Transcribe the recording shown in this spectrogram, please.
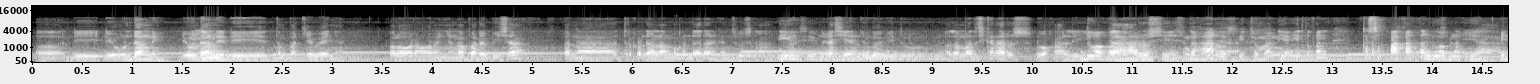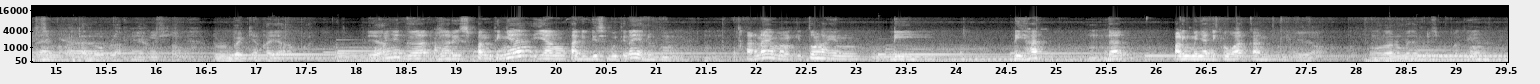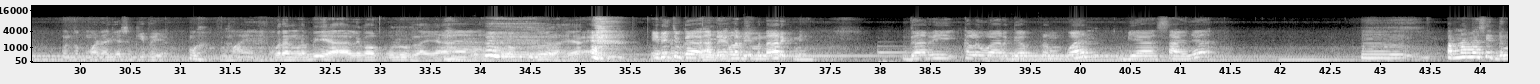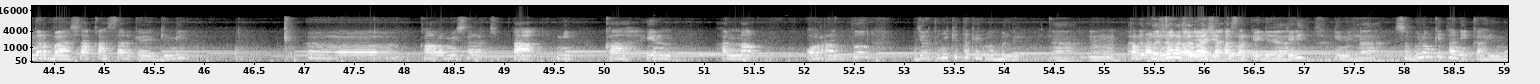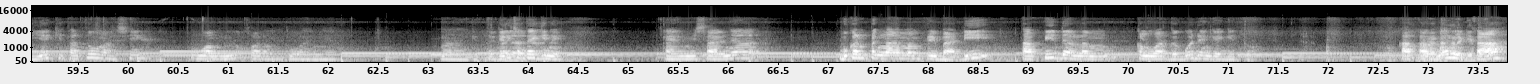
eh, di diundang nih diundang Hmm. nih di tempat ceweknya. Kalau orang-orangnya nggak pada bisa karena terkendala sama kendaraan kan susah. Iya sih kasihan benar, juga gitu. Otomatis kan harus dua kali. Dua kali nggak harus sih nggak harus sih cuman ya itu kan kesepakatan dua belah iya pihak biasanya. kesepakatan dua belah Kayak gitu. lebih baiknya kayak apa? Iya. Pokoknya ga- garis pentingnya yang tadi disebutin aja dulu. Hmm. karena emang itulah yang dilihat dan paling banyak dikeluarkan. Iya. Pengeluaran banyak Untuk modalnya segitu ya. Wah. Lumayan ya. kurang lebih ya 50 lah ya Nah. 50 lah ya ini juga ada yang lebih menarik nih dari keluarga perempuan biasanya hmm, pernah nggak sih dengar bahasa kasar kayak gini Eh, kalau misalnya kita nikahin anak orang tuh jatuhnya kita kayak ngebeli nah Hmm. Pernah dengar nggak bahasa gitu. kasar kayak gitu Iya. jadi gini nah sebelum kita nikahin dia kita tuh ngasih uang dulu ke orang tuanya nah gitu jadi Ada, contohnya ada. gini kayak misalnya bukan pengalaman pribadi tapi dalam keluarga gue ada yang kayak gitu kakak gue gitu, nikah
